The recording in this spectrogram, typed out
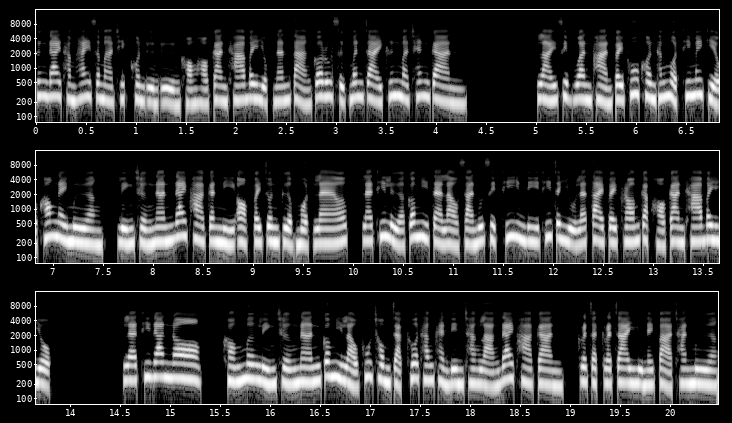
ซึ่งได้ทำให้สมาชิกคนอื่นๆ ของหอการค้าใบหยกนั้นต่างก็รู้สึกมั่นใจขึ้นมาเช่นกัน หลายสิบวันผ่านไปผู้คนทั้งหมดที่ไม่เกี่ยวข้องในเมือง หลิงเฉิงนั้นได้พากันหนีออกไปจนเกือบหมดแล้ว และที่เหลือก็มีแต่เหล่าสานุสิทธิ์ที่ยินดีที่จะอยู่และตายไปพร้อมกับหอการค้าใบหยก และที่ด้านนอก ของเมืองหลิงเฉิงนั้นก็มีเหล่าผู้ชมจากทั่วทั้งแผ่นดินชางหลางได้พากัน กระจัดกระจายอยู่ในป่าชานเมือง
